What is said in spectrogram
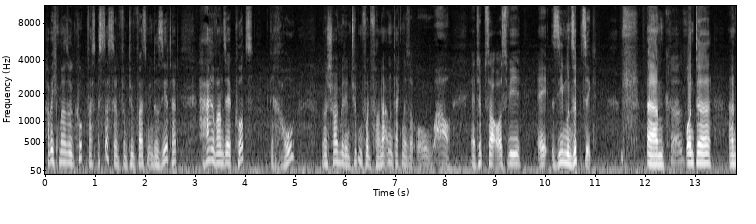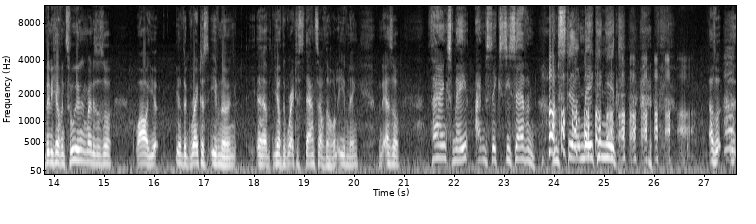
habe ich mal so geguckt, was ist das denn für ein Typ, weil es mich interessiert hat. Haare waren sehr kurz, grau. Und dann schaue ich mir den Typen von vorne an und dachte mir so, oh wow, der Typ sah aus wie ey, 77. ähm, Krass. und äh, dann bin ich auf ihn zugegangen und meinte so, so wow, you're, you're the greatest evening, uh, you're the greatest dancer of the whole evening. Und er so, thanks mate, I'm 67, I'm still making it. Also äh,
